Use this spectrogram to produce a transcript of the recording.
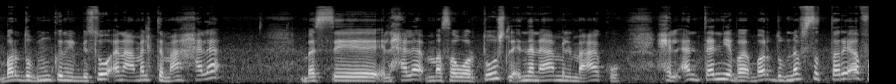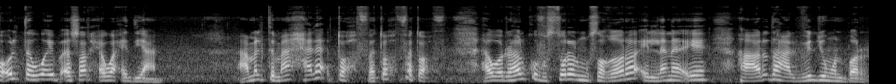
برضو ممكن يلبسوه. أنا عملت معاه حلق بس آه، الحلق ما صورتوش لأن أنا هعمل معاكم حلقان تانية برضو بنفس الطريقة فقلت هو يبقى شرح واحد يعني. عملت معاه حلق تحفة تحفة تحفة. هوريها لكم في الصورة المصغرة اللي أنا إيه هعرضها على الفيديو من بره.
